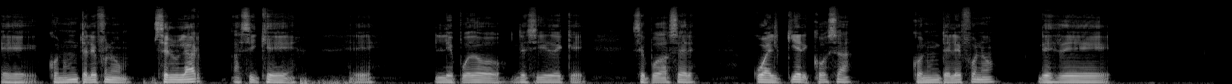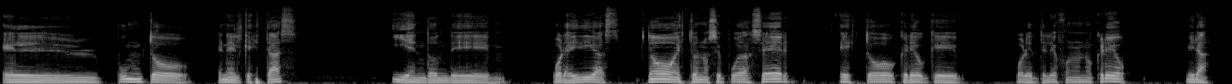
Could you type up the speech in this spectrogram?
eh, con un teléfono celular, así que eh, le puedo decir de que se puede hacer cualquier cosa con un teléfono desde el punto en el que estás y en donde por ahí digas, no, esto no se puede hacer, esto creo que por el teléfono no creo. Mira,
